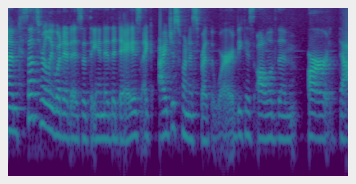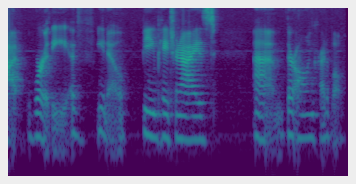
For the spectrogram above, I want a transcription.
Because um, that's really what it is at the end of the day is like i just want to spread the word because all of them are that worthy of you know being patronized. Um, they're all incredible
